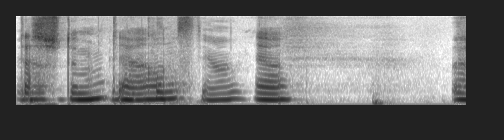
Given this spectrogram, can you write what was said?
Das der, stimmt, in ja. Kunst, ja. Ja. Äh,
